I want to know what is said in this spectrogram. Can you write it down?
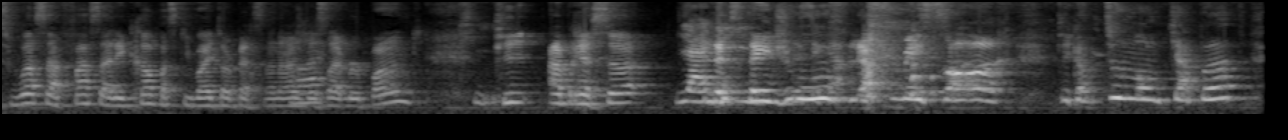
tu vois sa face à l'écran parce qu'il va être un personnage de Ouais. Cyberpunk. Puis, après ça, le stage ouvre, comme- la fumée sort, puis comme tout le monde capote. Puis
